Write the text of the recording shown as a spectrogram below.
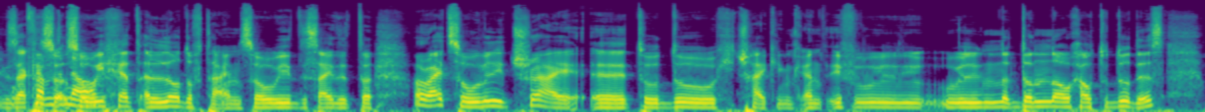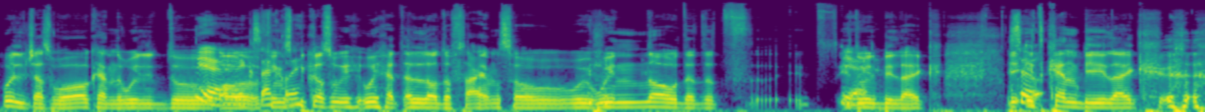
Exactly. So, the so we had a lot of time. So we decided to, all right. So we'll try uh, to do hitchhiking, and if we will don't know how to do this, we'll just walk and we'll do all things because we we had a lot of time. So we, we know that it, it Yeah. will be like It, So- it can be like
